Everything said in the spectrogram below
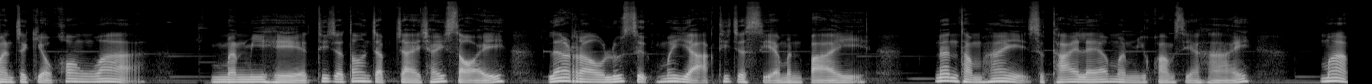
มันจะเกี่ยวข้องว่ามันมีเหตุที่จะต้องจับใจใช้สอย และเรารู้สึกไม่อยากที่จะเสียมันไป นั่นทำให้สุดท้ายแล้วมันมีความเสียหาย มาก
